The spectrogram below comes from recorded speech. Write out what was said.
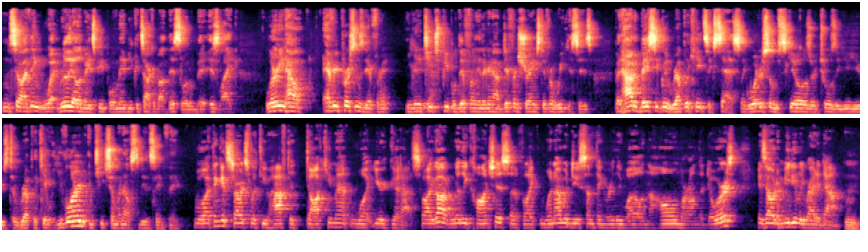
And so I think what really elevates people, maybe you could talk about this a little bit, is like learning how every person's different. You're going to teach people differently. They're going to have different strengths, different weaknesses, but how to basically replicate success. Like, what are some skills or tools that you use to replicate what you've learned and teach someone else to do the same thing? Well, I think it starts with you have to document what you're good at. So I got really conscious of like when I would do something really well in the home or on the doors, is I would immediately write it down. Hmm.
